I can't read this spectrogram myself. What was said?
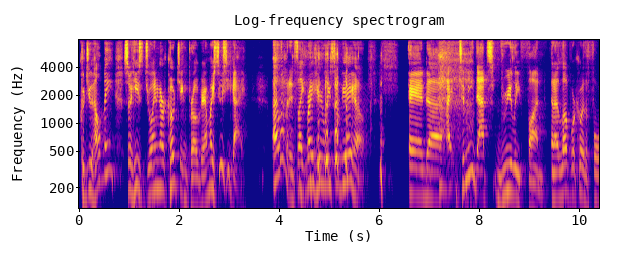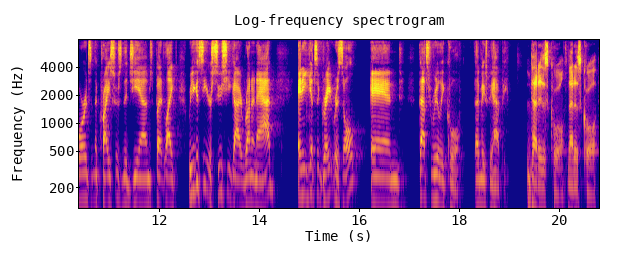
"Could you help me?" So he's joining our coaching program. My sushi guy. I love it. It's like right here in Aliso Viejo. And uh, I, to me, that's really fun. And I love working with the Fords and the Chryslers and the GMs. But like when you can see your sushi guy run an ad and he gets a great result, and that's really cool. That makes me happy. That is cool. That is cool.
